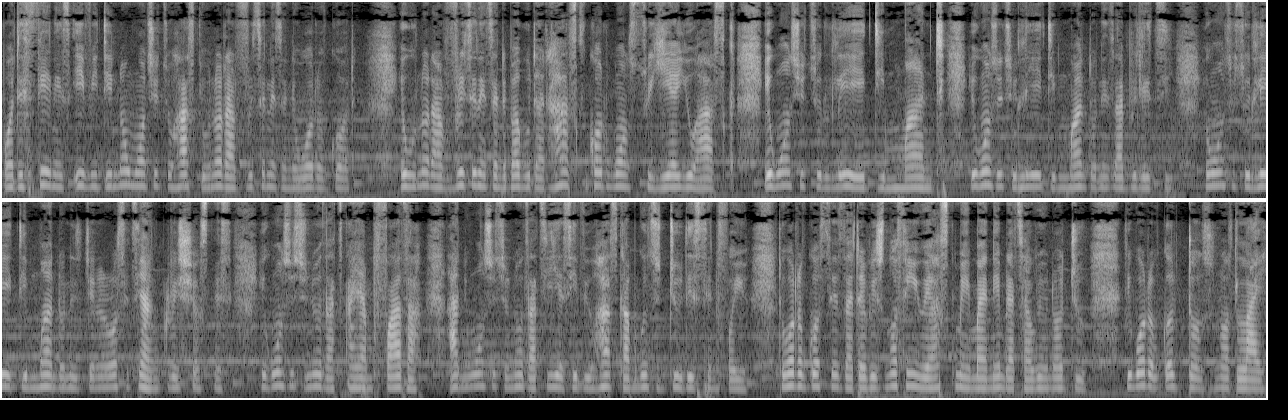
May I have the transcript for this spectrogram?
But the thing is if he did not want you to ask he would not have written it in the word of god. He would not have written it in the bible that ask. God wants to hear you ask. He wants you to lay a demand. He wants you to lay a demand on His ability. He wants you to lay a demand on His generosity and graciousness. He wants you to know that I am Father. And He wants you to know that, yes, if you ask, I'm going to do this thing for you. The Word of God says that there is nothing you ask me in my name that I will not do. The Word of God does not lie.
